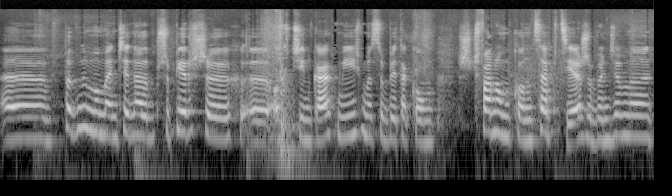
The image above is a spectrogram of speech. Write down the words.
E, W pewnym momencie, na, przy pierwszych e, odcinkach, mieliśmy sobie taką szczwaną koncepcję, że będziemy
